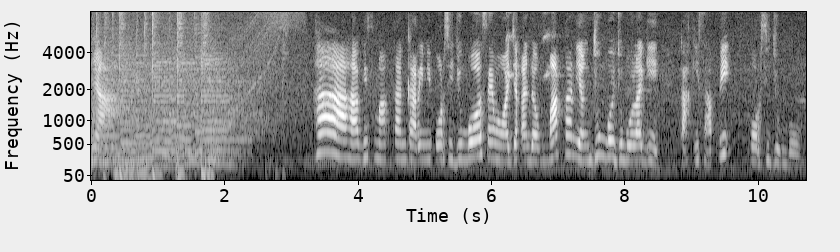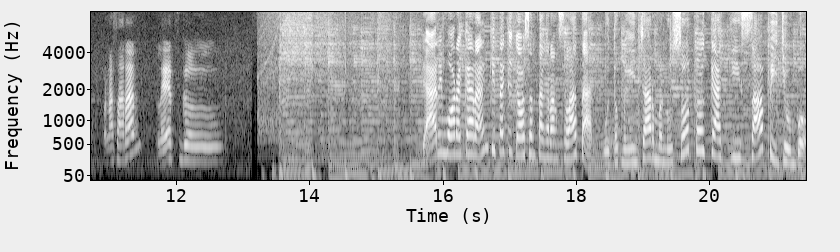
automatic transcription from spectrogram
Ya. Ha, habis makan kari mie porsi jumbo, saya mau ajak Anda makan yang jumbo-jumbo lagi. Kaki sapi porsi jumbo. Penasaran? Let's go. Dari Muara Karang kita ke kawasan Tangerang Selatan untuk mengincar menu soto kaki sapi jumbo.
